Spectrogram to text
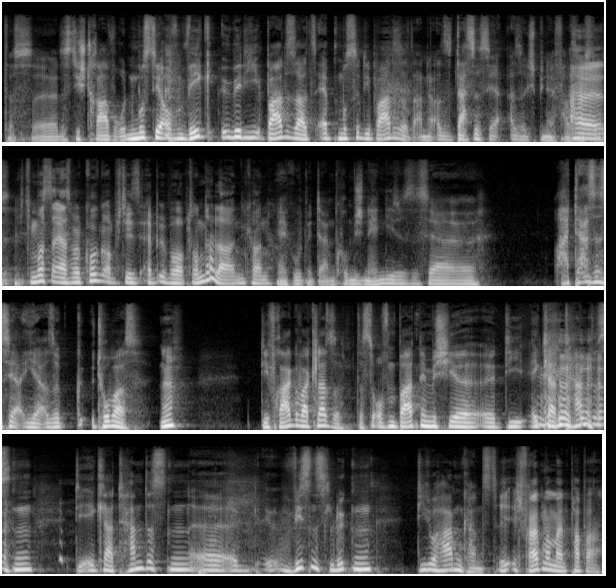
Das, äh, das ist die Strafe. Und du musst dir auf dem Weg über die Badesalz-App musst du die Badesalz an. Also das ist ja, also ich bin ja fast Äh, ich muss dann erstmal gucken, ob ich diese App überhaupt runterladen kann. Ja gut, mit deinem komischen Handy, das ist ja, äh, ah, das ist ja hier, also Thomas, ne? Die Frage war klasse. Das offenbart nämlich hier äh, die eklatantesten, die eklatantesten äh, Wissenslücken, die du haben kannst. Ich, ich frage mal meinen Papa.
